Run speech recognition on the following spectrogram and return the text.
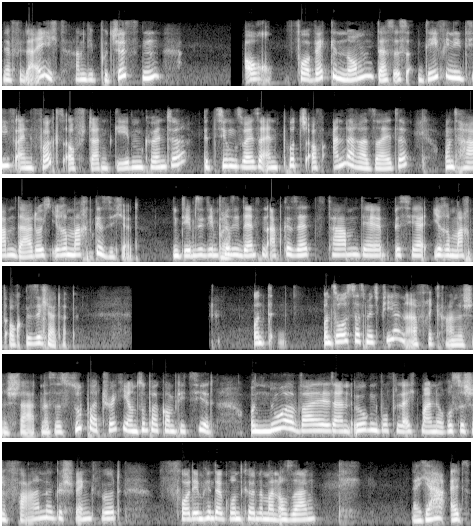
na vielleicht haben die Putschisten auch vorweggenommen, dass es definitiv einen Volksaufstand geben könnte, beziehungsweise einen Putsch auf anderer Seite und haben dadurch ihre Macht gesichert, indem sie den Präsidenten ja. abgesetzt haben, der bisher ihre Macht auch gesichert hat. Und, und so ist das mit vielen afrikanischen Staaten. Das ist super tricky und super kompliziert. Und nur weil dann irgendwo vielleicht mal eine russische Fahne geschwenkt wird, vor dem Hintergrund könnte man auch sagen, naja, als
